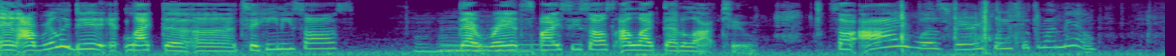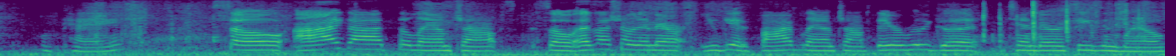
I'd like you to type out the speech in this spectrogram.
and I really did like the uh, tahini sauce, that red spicy sauce. I like that a lot too. So I was very pleased with my meal. Okay. So I got the lamb chops. So as I showed in there, you get five lamb chops. They were really good, tender, seasoned well.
